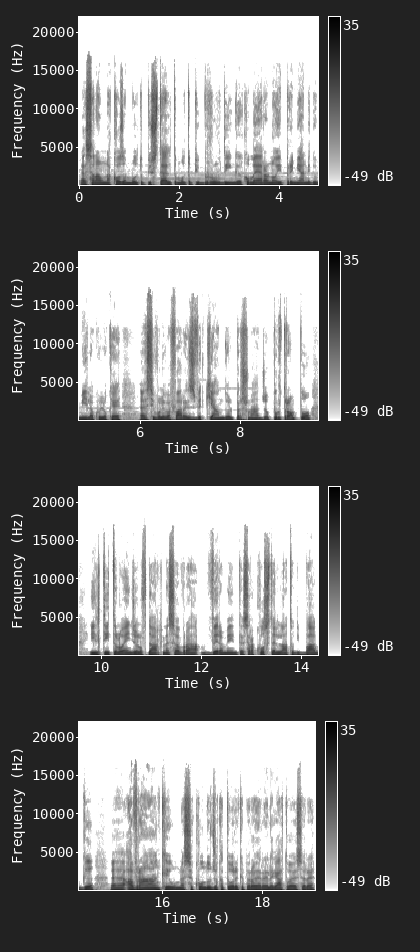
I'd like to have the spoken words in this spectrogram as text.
eh, sarà una cosa molto più stealth, molto più brooding, come erano i primi anni 2000, quello che eh, si voleva fare svecchiando il personaggio. Purtroppo il titolo Angel of Darkness avrà veramente sarà costellato di bug, eh, avrà anche un secondo giocatore che però è relegato a essere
